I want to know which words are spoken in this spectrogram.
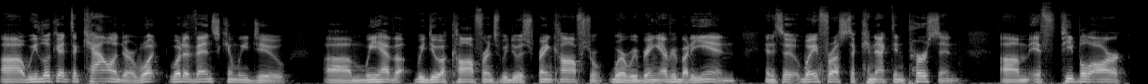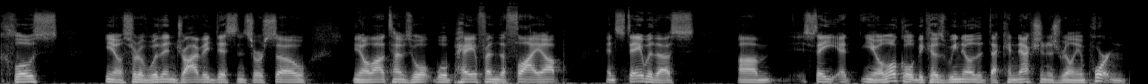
Uh, we look at the calendar. What what events can we do? Um, we have a, we do a conference. We do a spring conference where we bring everybody in, and it's a way for us to connect in person. Um, if people are close, you know, sort of within driving distance or so, you know, a lot of times we'll we'll pay for them to fly up and stay with us um, stay at you know local because we know that that connection is really important.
